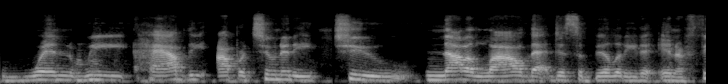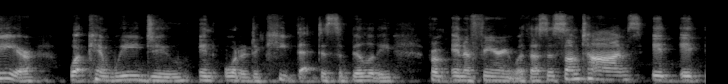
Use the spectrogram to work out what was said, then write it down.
When mm-hmm. we have the opportunity to not allow that disability to interfere, what can we do in order to keep that disability from interfering with us? And sometimes it, it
